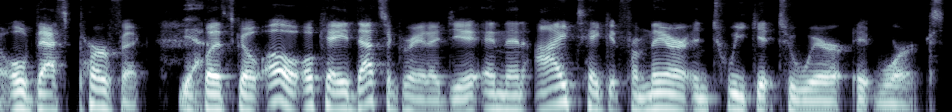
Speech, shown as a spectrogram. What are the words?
oh, that's perfect. Yeah. But it's go, oh, okay, that's a great idea. And then I take it from there and tweak it to where it works.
